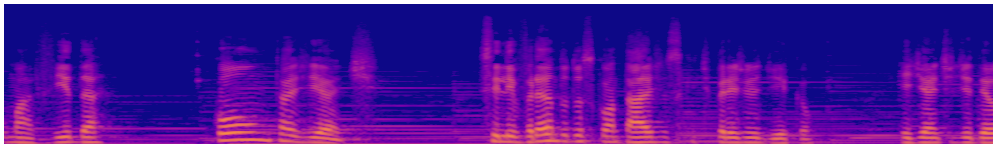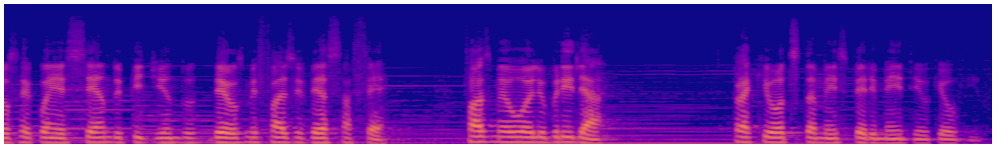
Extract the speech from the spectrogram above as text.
uma vida contagiante, se livrando dos contágios que te prejudicam e diante de Deus reconhecendo e pedindo: Deus me faz viver essa fé, faz meu olho brilhar, para que outros também experimentem o que eu vivo.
